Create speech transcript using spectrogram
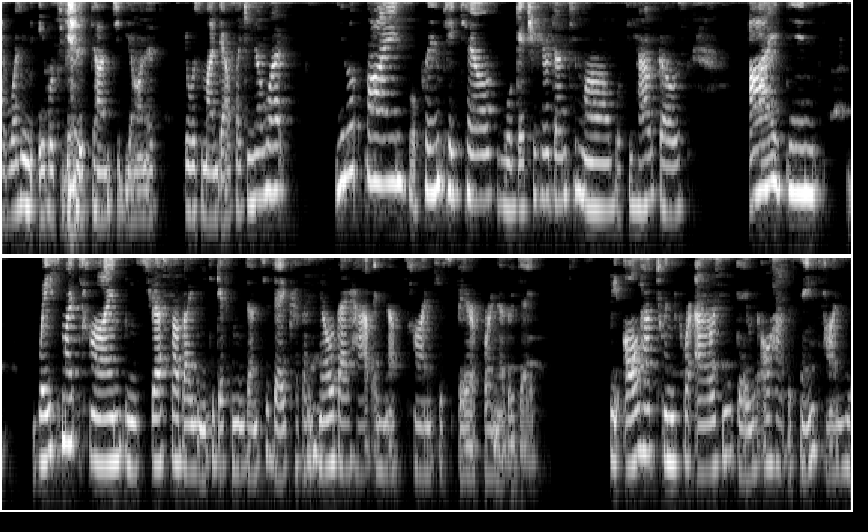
I wasn't able to get it done, to be honest. It was Monday. I was like, you know what? You look fine. We'll put in pigtails. We'll get your hair done tomorrow. We'll see how it goes. I didn't waste my time being stressed out that I need to get something done today because I know that I have enough time to spare for another day. We all have 24 hours in a day. We all have the same time. You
